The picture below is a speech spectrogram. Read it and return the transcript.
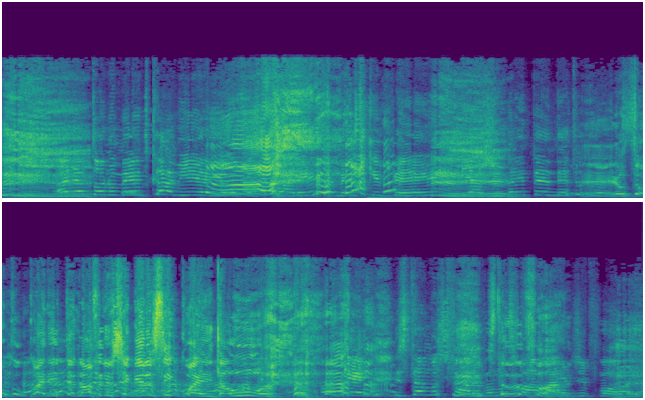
É. Olha, eu tô no meio do caminho eu tô com 40 mês que vem, me ajuda a entender tudo isso. Eu tô com 49 e não cheguei nos 50, uh! ok, estamos fora, vamos estamos falar fora. de fora.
